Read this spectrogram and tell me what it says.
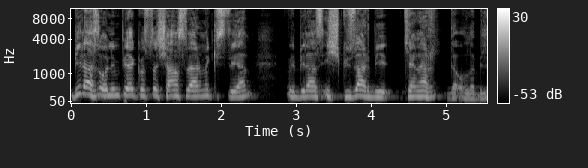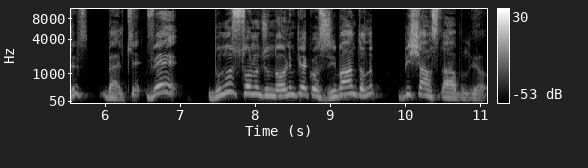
Biraz Olympiakos'a şans vermek isteyen biraz iş güzel bir kenar da olabilir belki. Ve bunun sonucunda Olympiakos rebound alıp bir şans daha buluyor.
